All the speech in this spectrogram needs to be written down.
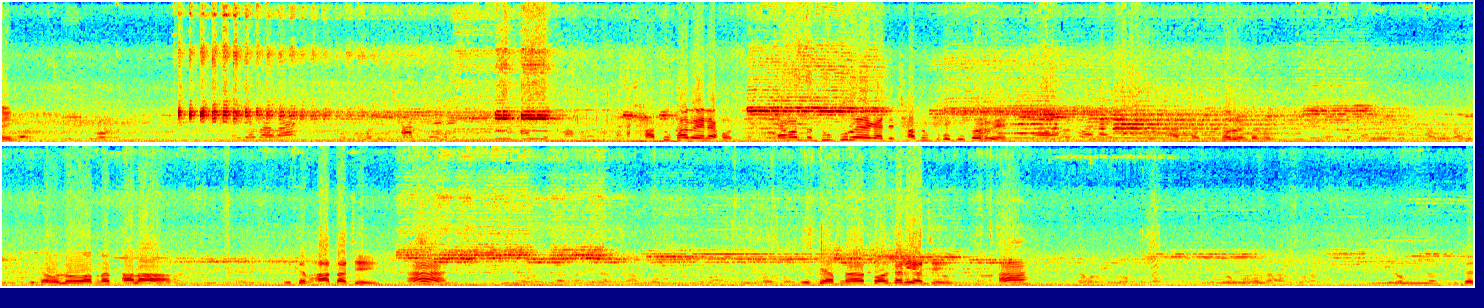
নিন। ছাতু খাবেন এখন? এখন তো দুপুর হয়ে গেছে ছাতু খেয়ে কী করবেন? আচ্ছা আচ্ছা ধরুন এটা ধরুন। এটা হলো আপনার থালা। এতে ভাত আছে হ্যাঁ? এতে আপনার তরকারি আছে হ্যাঁ? এটা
